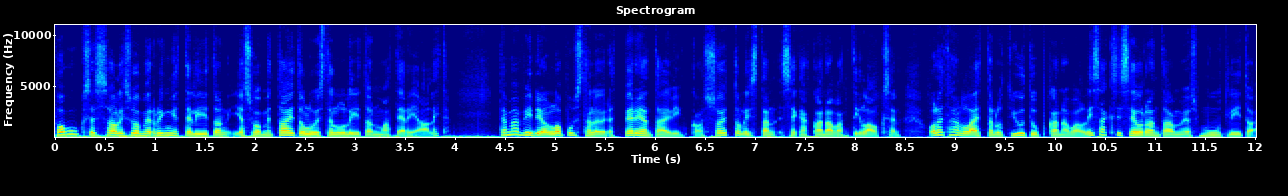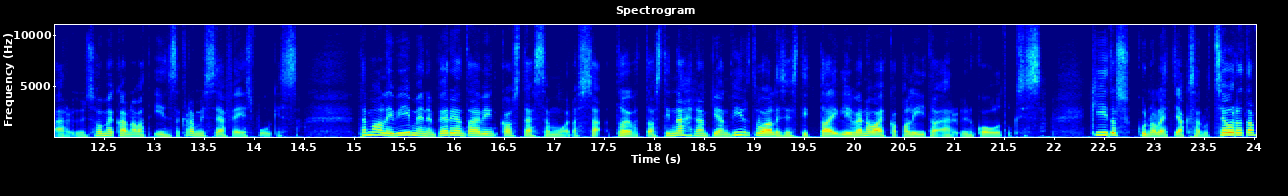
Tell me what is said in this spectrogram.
Fokuksessa oli Suomen Ringitteliiton ja Suomen Taitoluisteluliiton materiaalit. Tämän videon lopusta löydät perjantai-vinkkaus soittolistan sekä kanavan tilauksen. Olethan laittanut YouTube-kanavan lisäksi seurantaa myös muut Liito ryn somekanavat Instagramissa ja Facebookissa. Tämä oli viimeinen perjantai-vinkkaus tässä muodossa. Toivottavasti nähdään pian virtuaalisesti tai livenä vaikkapa Liito ryn koulutuksissa. Kiitos kun olet jaksanut seurata.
